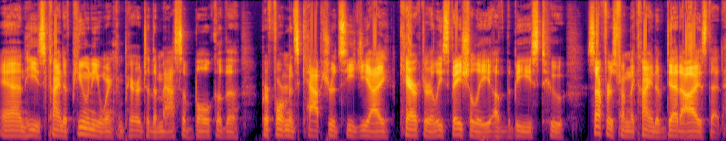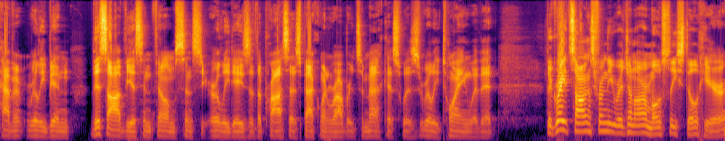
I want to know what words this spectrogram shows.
and he's kind of puny when compared to the massive bulk of the performance captured CGI character, at least facially, of the beast, who suffers from the kind of dead eyes that haven't really been this obvious in films since the early days of the process, back when Robert Zemeckis was really toying with it. The great songs from the original are mostly still here,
